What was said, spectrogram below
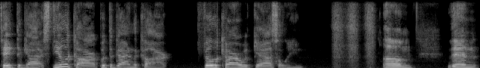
take the guy, steal a car, put the guy in the car, fill the car with gasoline, um, then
